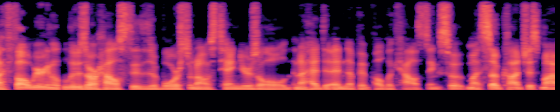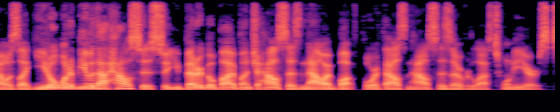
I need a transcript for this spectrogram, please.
I thought we were going to lose our house through the divorce when I was 10 years old and I had to end up in public housing. So my subconscious mind was like, you don't want to be without houses. So you better go buy a bunch of houses. Now I've bought 4,000 houses over the last 20 years.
